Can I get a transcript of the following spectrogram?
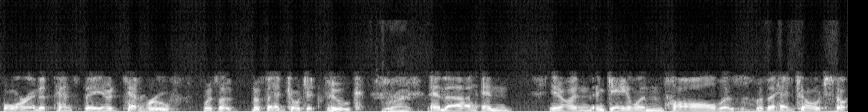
foreign at Penn State. You know, Ted Roof was a was the head coach at Duke, right? And uh, and you know, and, and Galen Hall was was a head coach. So,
